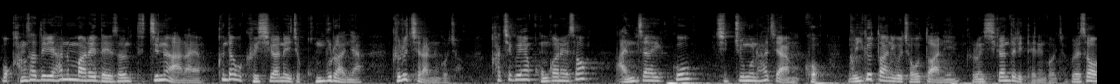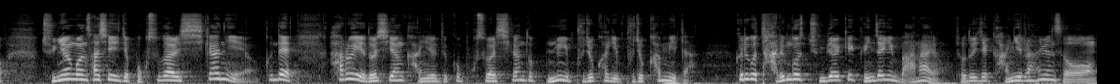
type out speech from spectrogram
뭐 강사들이 하는 말에 대해서는 듣지는 않아요. 근다고 그 시간에 이제 공부를 하냐? 그렇지 않은 거죠. 같이 그냥 공간에서 앉아있고 집중을 하지 않고 뭐 이것도 아니고 저것도 아닌 그런 시간들이 되는 거죠. 그래서 중요한 건 사실 이제 복수할 시간이에요. 근데 하루에 8시간 강의를 듣고 복수할 시간도 분명히 부족하긴 부족합니다. 그리고 다른 것 준비할 게 굉장히 많아요. 저도 이제 강의를 하면서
